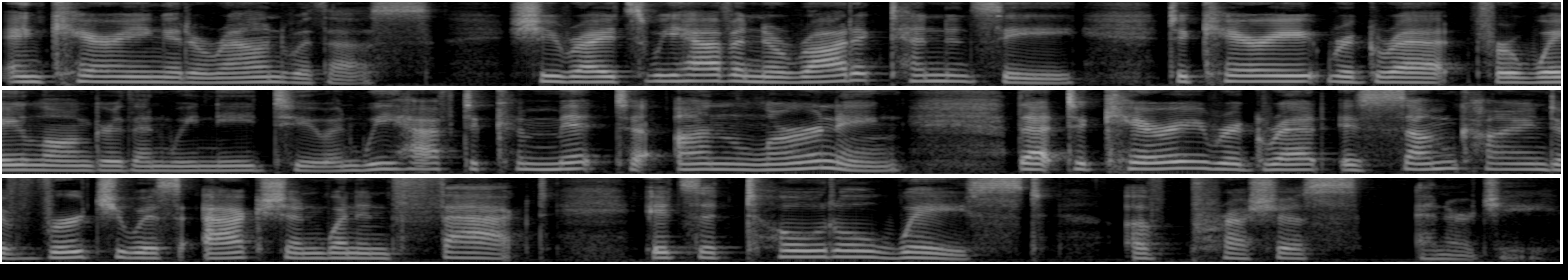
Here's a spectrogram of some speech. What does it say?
and carrying it around with us. She writes, We have a neurotic tendency to carry regret for way longer than we need to, and we have to commit to unlearning that to carry regret is some kind of virtuous action when in fact it's a total waste of precious energy.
